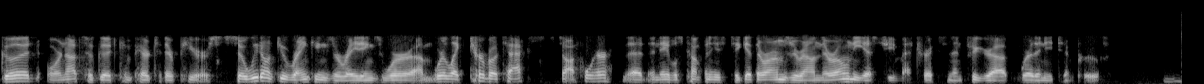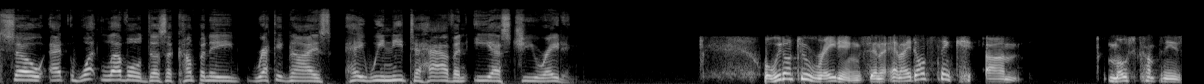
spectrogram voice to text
good or not so good compared to their peers. So we don't do rankings or ratings. We're um, we're like TurboTax software that enables companies to get their arms around their own ESG metrics and then figure out where they need to improve. So, at what level does a company recognize, hey, we need to have an ESG rating? Well, we don't do ratings, and, and I don't think um, most companies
